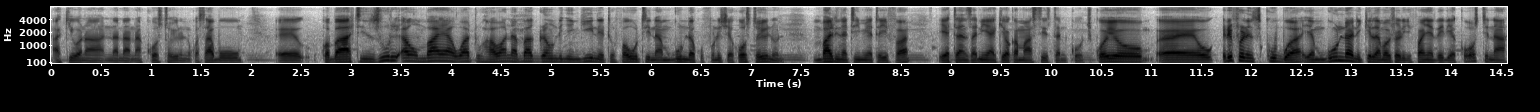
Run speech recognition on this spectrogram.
akiwa na, na, na, na Coastal Union kwa sababu eh, kwa bahati nzuri au mbaya watu hawana background nyingine tofauti na Mgunda kufundisha Coastal Union mbali na timu ya taifa ya Tanzania akiwa kama assistant coach. Kwa hiyo eh, reference kubwa ya Mgunda ni kile ambacho alikifanya dhidi ya Coast na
